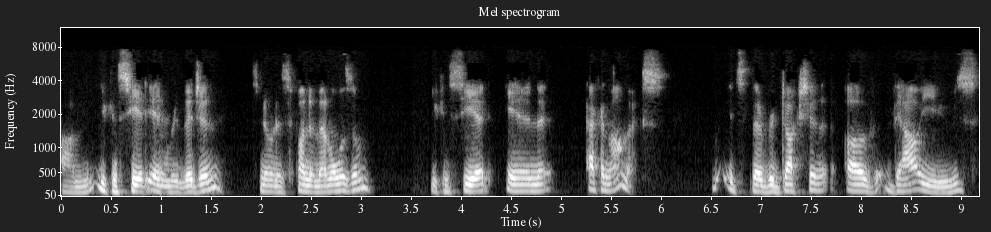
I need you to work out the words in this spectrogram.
Um, you can see it in religion. It's known as fundamentalism. You can see it in economics. It's the reduction of values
